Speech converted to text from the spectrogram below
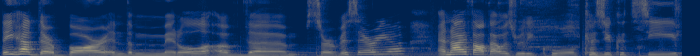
They had their bar in the middle of the service area, and I thought that was really cool because you could see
